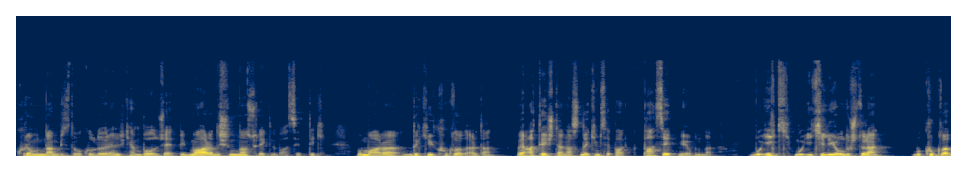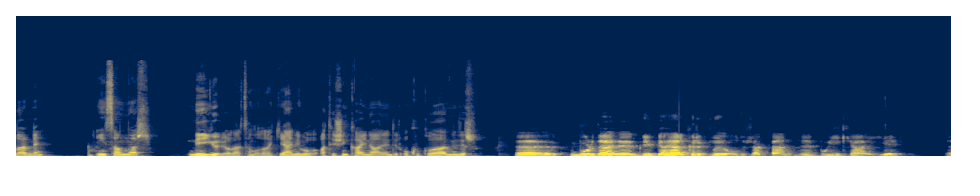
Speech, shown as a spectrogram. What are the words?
kuramından biz de okulda öğrenirken bolca bir mağara dışından sürekli bahsettik. Bu mağaradaki kuklalardan ve ateşten aslında kimse bahsetmiyor bundan. Bu ilk bu ikiliyi oluşturan bu kuklalar ne? İnsanlar neyi görüyorlar tam olarak? Yani bu ateşin kaynağı nedir? O kuklalar nedir? Ee, burada e, büyük bir hayal kırıklığı olacak. Ben e, bu hikayeyi, e,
